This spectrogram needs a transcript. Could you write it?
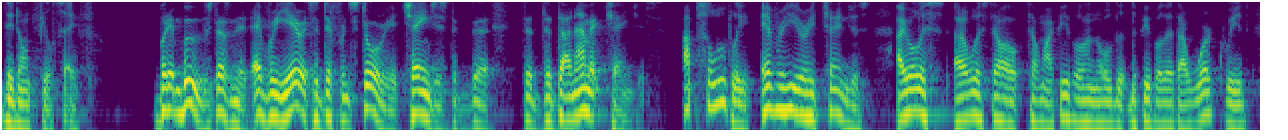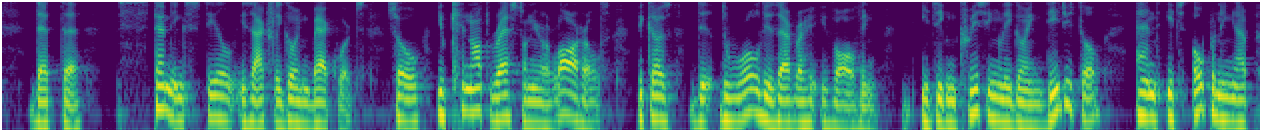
they don't feel safe. But it moves, doesn't it? Every year it's a different story. It changes. The, the, the, the dynamic changes. Absolutely. Every year it changes. I always, I always tell, tell my people and all the, the people that I work with that uh, standing still is actually going backwards. So you cannot rest on your laurels because the, the world is ever evolving. It's increasingly going digital and it's opening up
